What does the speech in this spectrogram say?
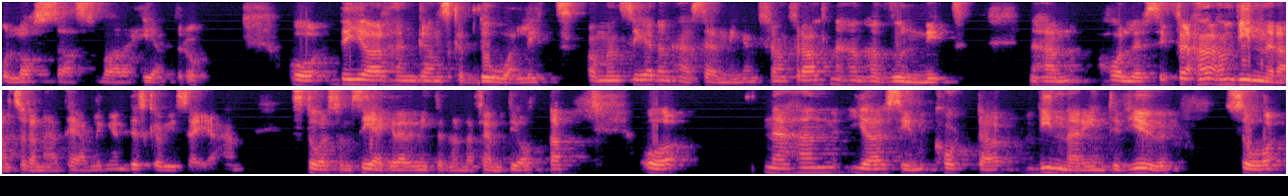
och låtsas vara hetero. Och det gör han ganska dåligt. Om man ser den här sändningen, framförallt när han har vunnit, när han håller sig, för han, han vinner alltså den här tävlingen, det ska vi säga. Han står som segrare 1958. Och när han gör sin korta vinnarintervju så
